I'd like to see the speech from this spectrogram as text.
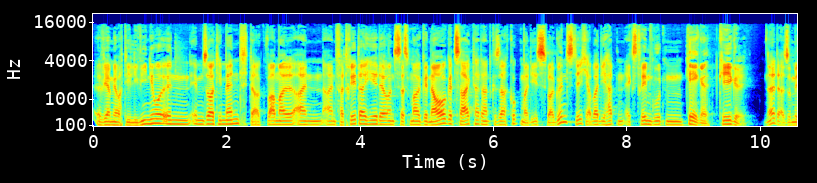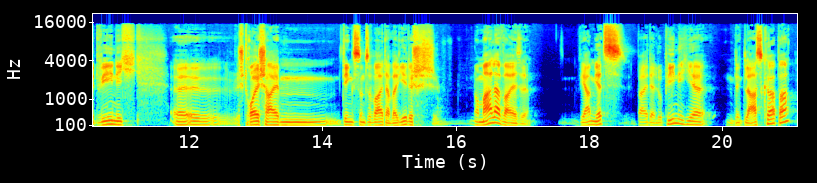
äh, wir haben ja auch die Livigno in, im Sortiment. Da war mal ein, ein Vertreter hier, der uns das mal genau gezeigt hat und hat gesagt, guck mal, die ist zwar günstig, aber die hat einen extrem guten Kegel. Kegel. Ne? Also mit wenig äh, Streuscheiben, Dings und so weiter. Weil jede, Sch normalerweise, wir haben jetzt bei der Lupine hier einen Glaskörper.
